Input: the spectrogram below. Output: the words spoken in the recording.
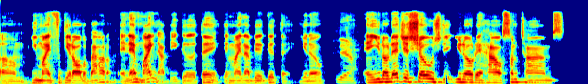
um, you might forget all about them. And that might not be a good thing. It might not be a good thing, you know. Yeah. And you know, that just shows that, you know, that how sometimes,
